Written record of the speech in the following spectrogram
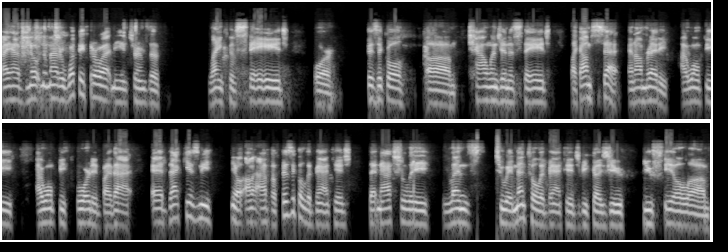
I have no, no matter what they throw at me in terms of length of stage or physical um, challenge in a stage, like I'm set and I'm ready. I won't be, I won't be thwarted by that. And that gives me, you know, I have a physical advantage that naturally lends to a mental advantage because you, you feel, um,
